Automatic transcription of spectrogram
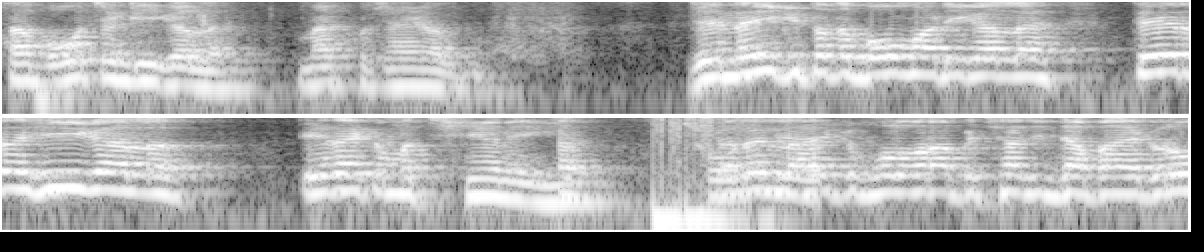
ਤਾਂ ਬਹੁਤ ਚੰਗੀ ਗੱਲ ਹੈ ਮੈਂ ਖੁਸ਼ ਹਾਂ ਇਹ ਗੱਲ ਤੋਂ। ਜੇ ਨਹੀਂ ਕੀਤਾ ਤਾਂ ਬਹੁਤ ਮਾੜੀ ਗੱਲ ਹੈ ਤੇ ਰਹੀ ਗੱਲ ਇਹਦਾ ਇੱਕ ਮੱਛੀਆਂ ਨਹੀਂ ਕਦੇ ਲਾਈਕ ਫੋਲੋਵਰਾਂ ਪਿੱਛੇ ਚੀਜ਼ਾਂ ਪਾਇਆ ਕਰੋ।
